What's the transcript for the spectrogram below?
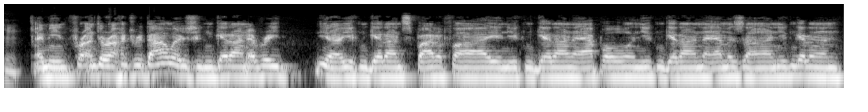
Mm-hmm. I mean, for under a hundred dollars, you can get on every, you know, you can get on Spotify, and you can get on Apple, and you can get on Amazon, you can get on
